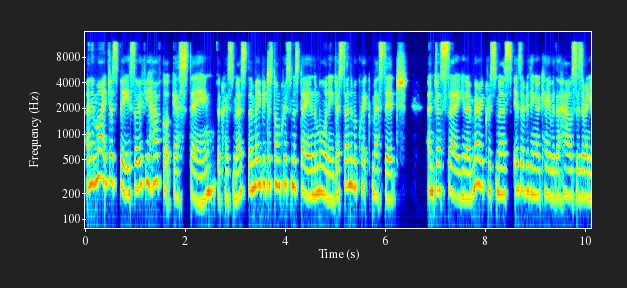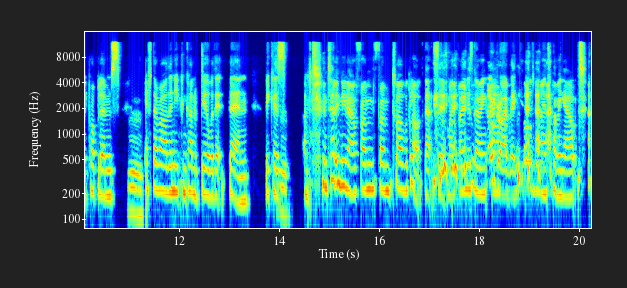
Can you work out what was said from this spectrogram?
And it might just be so if you have got guests staying for Christmas, then maybe just on Christmas Day in the morning, just send them a quick message and just say, you know, Merry Christmas. Is everything okay with the house? Is there any problems? Mm, If there are, then you can kind of deal with it then. Because Mhm. I'm telling you now, from from twelve o'clock, that's it. My phone is going. no driving. Old wine's coming out.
